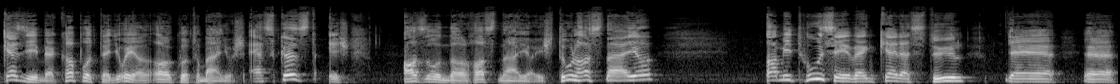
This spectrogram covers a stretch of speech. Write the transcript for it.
kezébe kapott egy olyan alkotmányos eszközt, és azonnal használja és túlhasználja, amit 20 éven keresztül e, e,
